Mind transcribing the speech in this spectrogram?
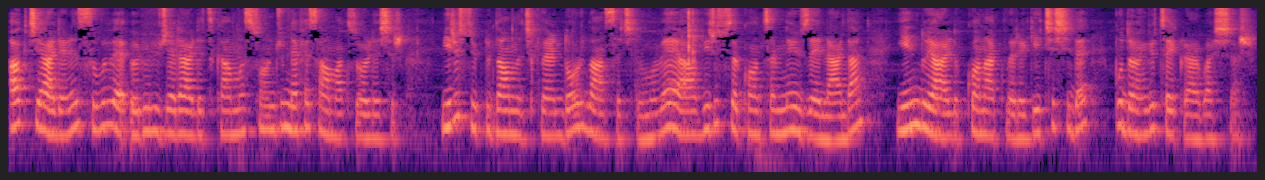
Akciğerlerin sıvı ve ölü hücrelerle tıkanması sonucu nefes almak zorlaşır. Virüs yüklü damlacıkların doğrudan saçılımı veya virüsle kontamine yüzeylerden yeni duyarlılık konaklara geçiş ile bu döngü tekrar başlar.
